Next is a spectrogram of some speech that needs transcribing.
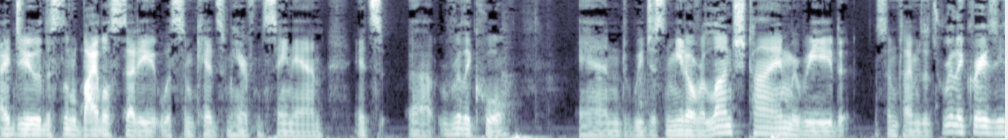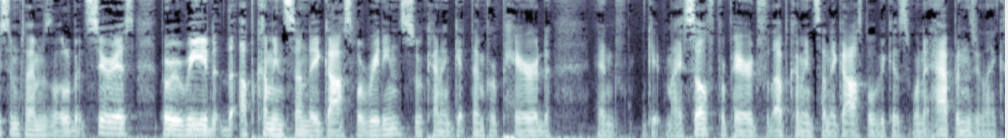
I do this little Bible study with some kids from here from St. Anne. It's uh, really cool. And we just meet over lunchtime. We read, sometimes it's really crazy, sometimes a little bit serious, but we read the upcoming Sunday gospel readings. So kind of get them prepared and get myself prepared for the upcoming Sunday gospel because when it happens, you're like,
